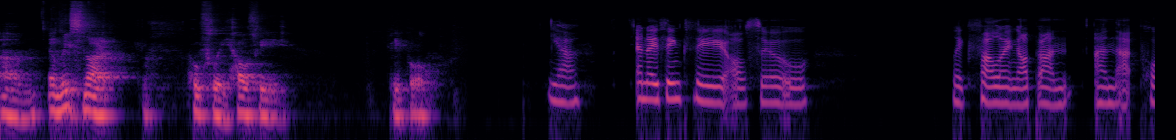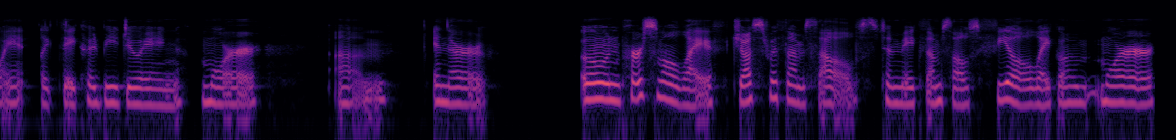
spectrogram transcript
Um, at least not hopefully healthy people. yeah. And i think they also like following up on on that point like they could be doing more um in their own personal life just with themselves to make themselves feel like a more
